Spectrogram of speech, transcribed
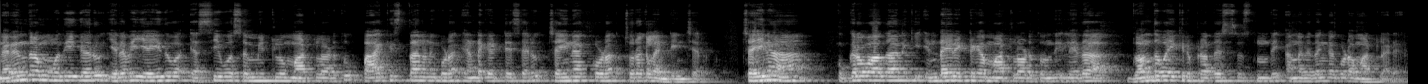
నరేంద్ర మోదీ గారు ఇరవై ఐదవ ఎస్సీఓ సమ్మిట్లో మాట్లాడుతూ పాకిస్తాన్ని కూడా ఎండగట్టేశారు చైనాకు కూడా చురకలంటించారు. చైనా ఉగ్రవాదానికి ఇండైరెక్ట్గా మాట్లాడుతుంది లేదా ద్వంద్వ వైఖరి ప్రదర్శిస్తుంది అన్న విధంగా కూడా మాట్లాడారు.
